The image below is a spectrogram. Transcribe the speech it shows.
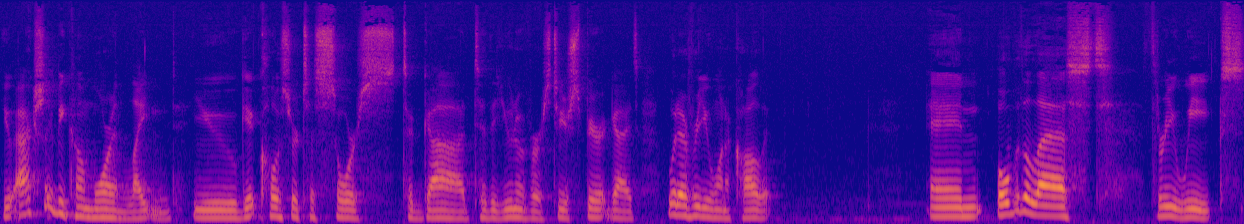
you actually become more enlightened. You get closer to Source, to God, to the universe, to your spirit guides, whatever you want to call it. And over the last three weeks,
